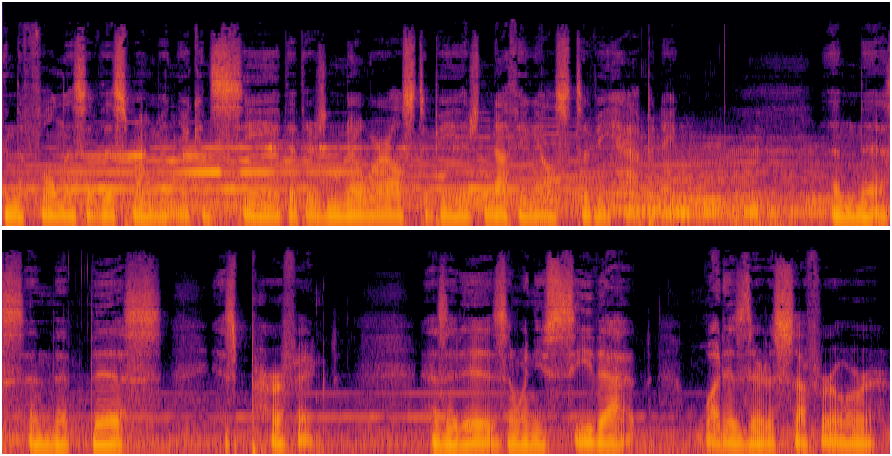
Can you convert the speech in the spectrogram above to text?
in the fullness of this moment, you can see that there's nowhere else to be, there's nothing else to be happening than this, and that this is perfect as it is. And when you see that, what is there to suffer over?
